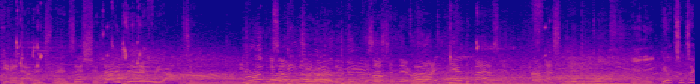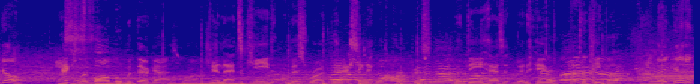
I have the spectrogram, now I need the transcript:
getting out in transition every opportunity. He worked himself into a really good position there, right near the basket. That's the look he wants. And he gets it to go. Excellent ball movement there, guys. And that's keyed this run, passing it with purpose. The D hasn't been able to keep up. And they get it.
